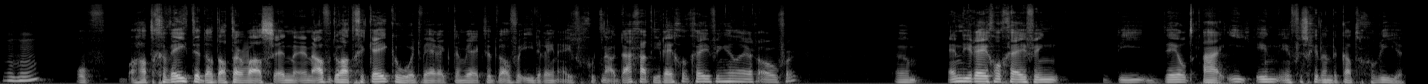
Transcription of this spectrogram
Mhm. Of had geweten dat dat er was en, en af en toe had gekeken hoe het werkt. Dan werkt het wel voor iedereen even goed. Nou, daar gaat die regelgeving heel erg over. Um, en die regelgeving die deelt AI in in verschillende categorieën.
